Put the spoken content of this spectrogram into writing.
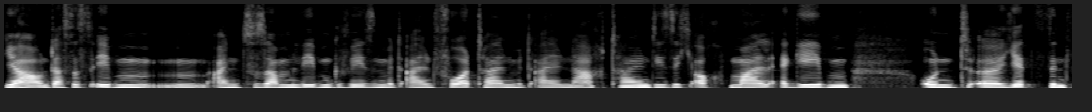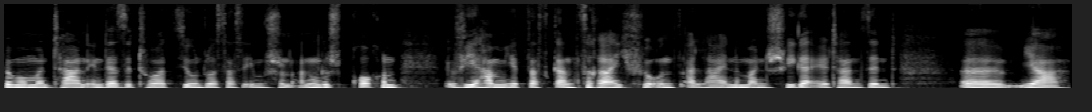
Ja, und das ist eben mm, ein Zusammenleben gewesen mit allen Vorteilen, mit allen Nachteilen, die sich auch mal ergeben. Und äh, jetzt sind wir momentan in der Situation, du hast das eben schon angesprochen, wir haben jetzt das ganze Reich für uns alleine. Meine Schwiegereltern sind äh, ja,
